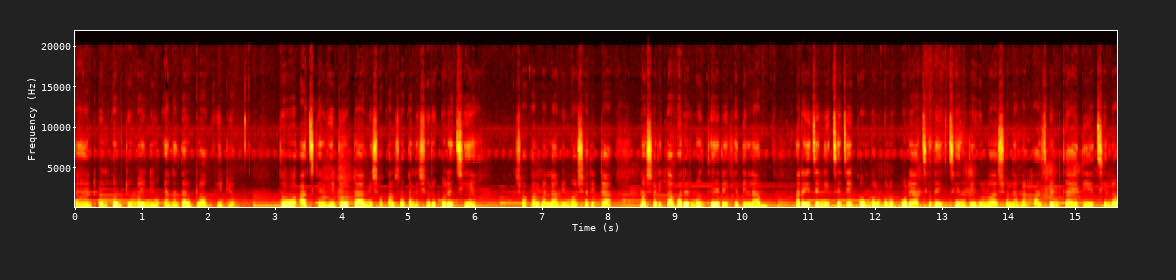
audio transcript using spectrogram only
and welcome to my new another vlog video. তো আজকের ভিডিওটা আমি সকাল সকালই শুরু করেছি। সকালবেলা আমি মশারিটা, মশারি কাভারের মধ্যে রেখে দিলাম। আর এই যে নিচে যে কম্বলগুলো পড়ে আছে দেখছেন, এগুলো আসলে আমার হাজব্যান্ড গায়ে দিয়েছিল।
